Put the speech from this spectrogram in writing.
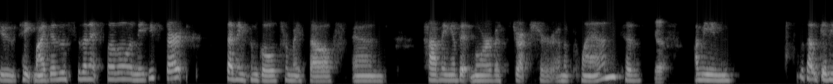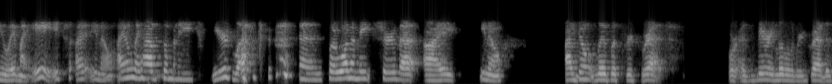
to take my business to the next level and maybe start setting some goals for myself and having a bit more of a structure and a plan. Because, yeah. I mean, without giving away my age, I, you know, I only have so many years left. and so I want to make sure that I, you know, I don't live with regret or as very little regret as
